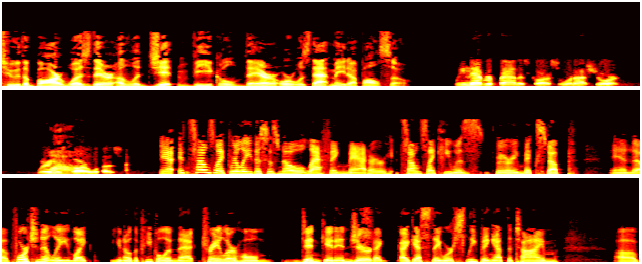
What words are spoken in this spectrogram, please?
to the bar? Was there a legit vehicle there, or was that made up also? We never found his car, so we're not sure where Wow. his car was. Yeah, it sounds like really this is no laughing matter. It sounds like he was very mixed up, and uh, fortunately, like you know, the people in that trailer home didn't get injured. I, I guess they were sleeping at the time uh,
